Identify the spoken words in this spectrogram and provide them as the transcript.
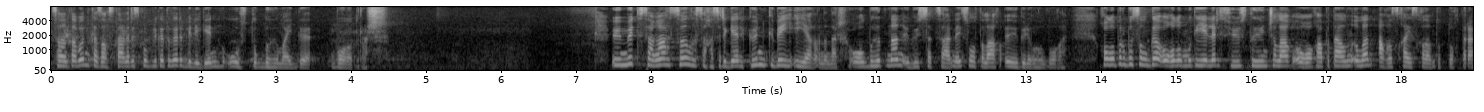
Санатабын Казахстан Республикатығыр білеген ұстық бұғымайғы бола тұраш. Үміт саңа сыл сақасыргер күн күбей ияғанынар. Ол бұғытынан үгіз социальный солталақ өйбілің олуға. Қолопыр бұсылға оғылы мұтиелер сүйіз тыынчалақ оғы қапыталын ылан ағыз қайысқалан тұттуқтыра.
